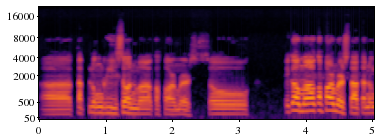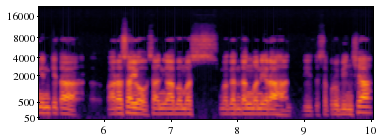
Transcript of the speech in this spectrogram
ah, tatlong reason mga ka-farmers. So, ikaw mga ka-farmers, tatanungin kita, para sa'yo, saan nga ba mas magandang manirahan? Dito sa probinsya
